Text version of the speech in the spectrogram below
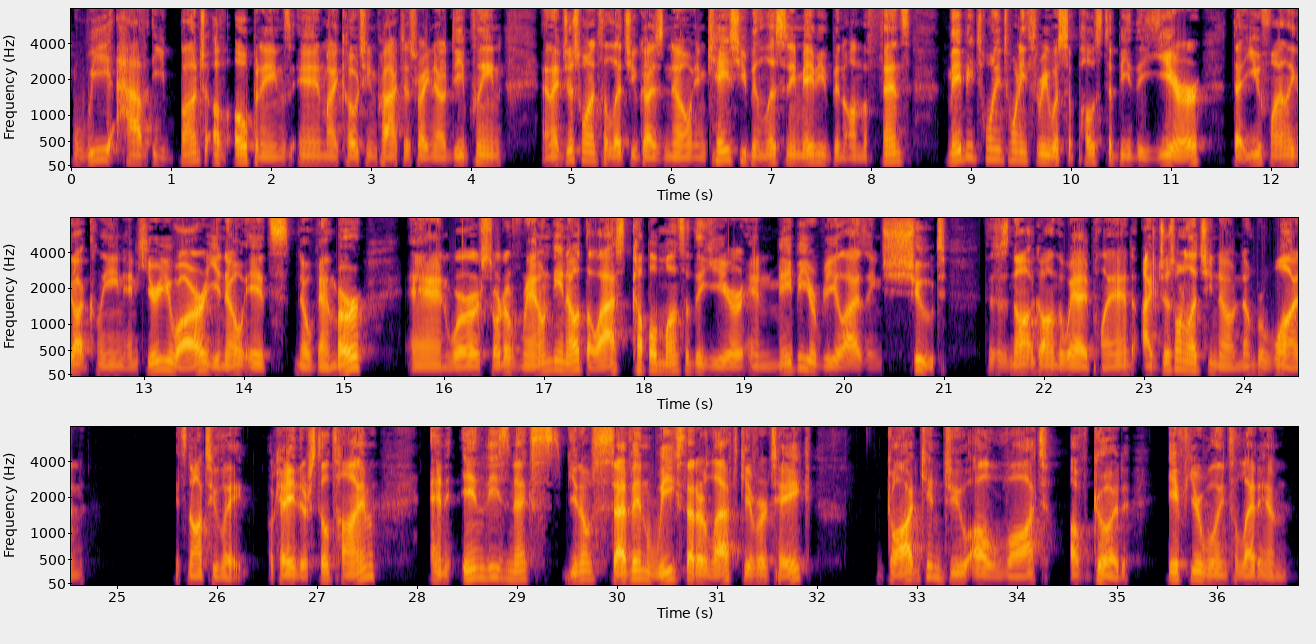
we have a bunch of openings in my coaching practice right now, Deep Clean. And I just wanted to let you guys know in case you've been listening, maybe you've been on the fence maybe 2023 was supposed to be the year that you finally got clean. And here you are, you know, it's November and we're sort of rounding out the last couple months of the year. And maybe you're realizing, shoot, this has not gone the way I planned. I just want to let you know number one, it's not too late. Okay. There's still time. And in these next, you know, seven weeks that are left, give or take, God can do a lot of good if you're willing to let Him.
